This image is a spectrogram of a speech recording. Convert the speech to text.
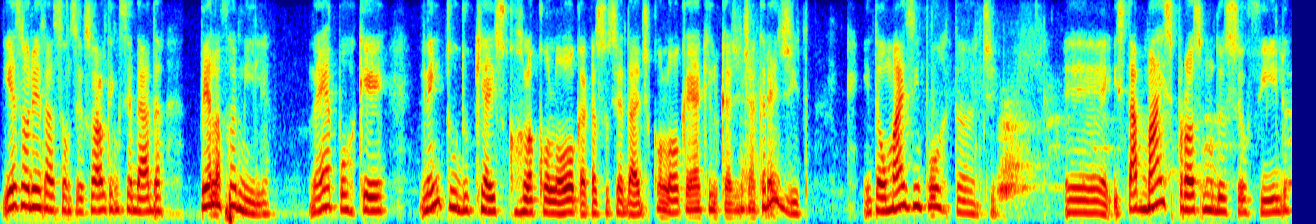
E essa orientação sexual tem que ser dada pela família, né? Porque nem tudo que a escola coloca, que a sociedade coloca, é aquilo que a gente acredita. Então, o mais importante é estar mais próximo do seu filho,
